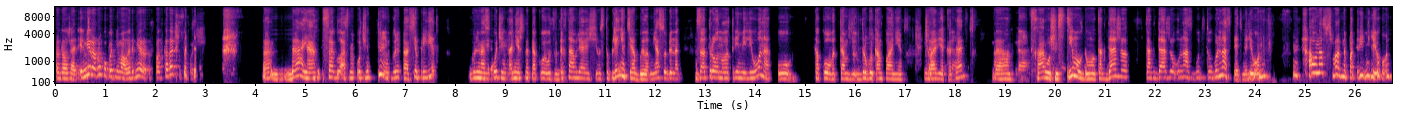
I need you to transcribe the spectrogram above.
продолжать. Эльмира руку поднимала. Эльмир, сказать, что ты хочешь? Э, да, я согласна. Очень э, всем привет. Гульнас, Привет. очень, конечно, такое вот вдохновляющее выступление у тебя было. Меня особенно затронуло 3 миллиона у какого-то там в другой компании человека, да? Да, да, а, да. Хороший стимул, думаю, когда же, когда же у нас будет у Гульнас 5 миллионов? А у нас, ладно, по 3 миллиона.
